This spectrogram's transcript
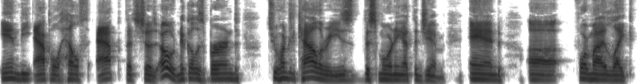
in the Apple Health app that shows, oh, Nicholas burned 200 calories this morning at the gym. And uh, for my like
